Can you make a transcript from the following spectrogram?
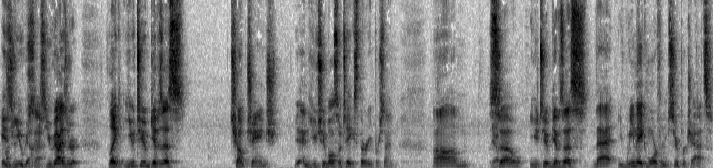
is you guys. You guys are like YouTube gives us chump change, and YouTube also takes thirty percent. Um, Yep. So YouTube gives us that we make more from super chats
